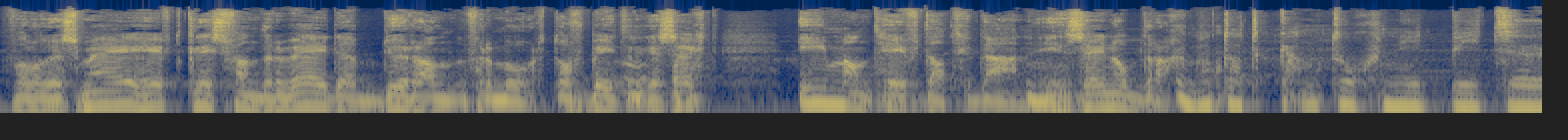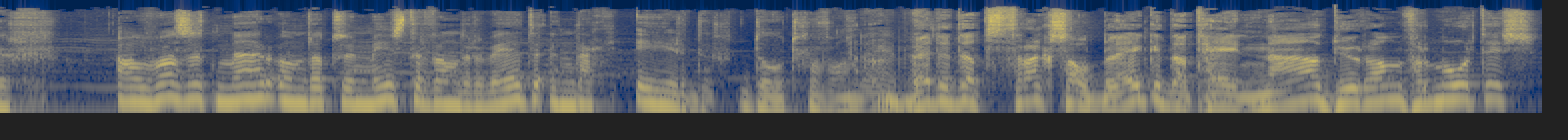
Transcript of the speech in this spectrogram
Volgens mij heeft Chris van der Weijden Duran vermoord. Of beter gezegd, iemand heeft dat gedaan in zijn opdracht. Maar dat kan toch niet, Pieter? Al was het maar omdat we meester Van der Weijden een dag eerder doodgevonden hebben. Wedden dat straks zal blijken dat hij na Duran vermoord is?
